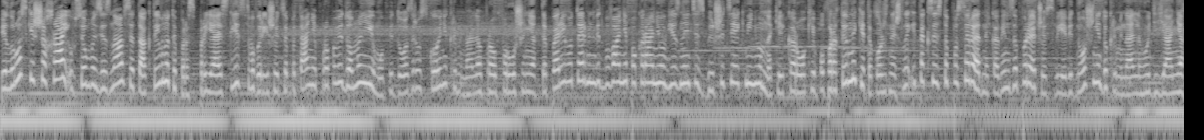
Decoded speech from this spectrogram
Білоруський шахрай Шахрай у всьому зізнався та активно тепер сприяє слідству. Вирішується питання про повідомлення йому підозри у скоєнні кримінального правопорушення. Тепер його термін відбування покарання у в'язниці збільшиться як мінімум на кілька років. Оперативники також знайшли і таксиста посередника. Він заперечує своє відношення до кримінального діяння.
